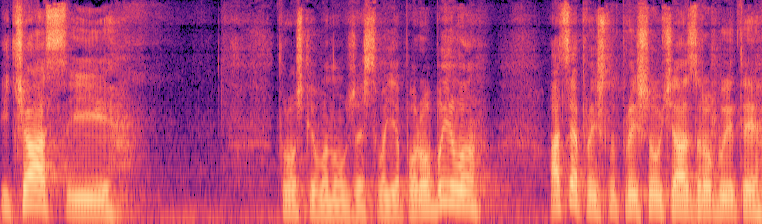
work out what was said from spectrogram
і час, і трошки воно вже своє поробило. А це прийшов час зробити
